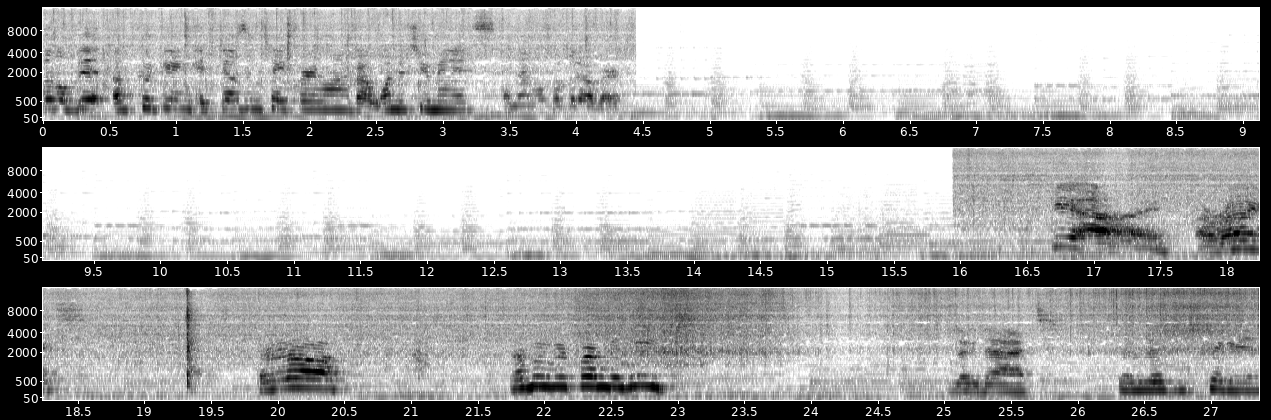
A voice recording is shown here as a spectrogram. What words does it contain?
little bit of cooking. It doesn't take very long, about one to two minutes, and then we'll flip it over. From the heat. Look at that. Delicious chicken.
